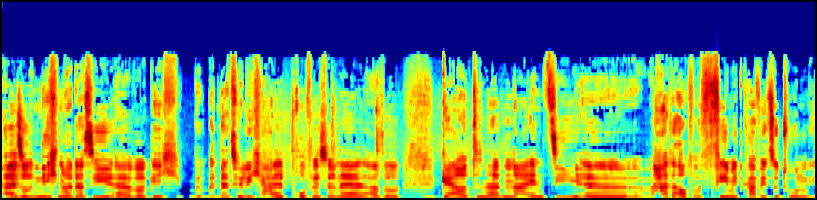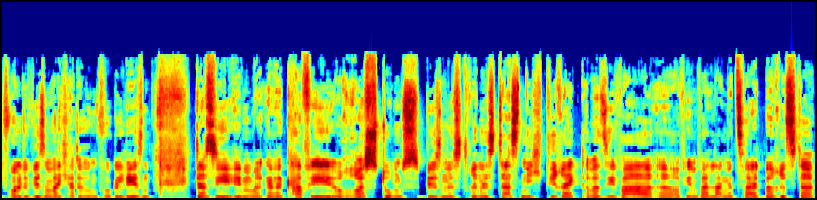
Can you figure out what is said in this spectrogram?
Also nicht nur, dass sie äh, wirklich natürlich halb professionell, also Gärtner, nein, sie äh, hat auch viel mit Kaffee zu tun. Ich wollte wissen, weil ich hatte irgendwo gelesen, dass sie im äh, Kaffee-Röstungsbusiness drin ist. Das nicht direkt, aber sie war äh, auf jeden Fall lange Zeit Barista.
